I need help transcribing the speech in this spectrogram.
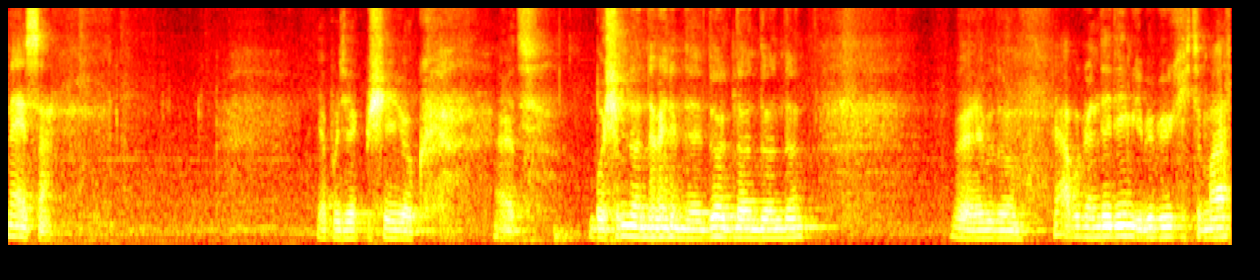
neyse. Yapacak bir şey yok. Evet. Başım döndü benim de. Dön dön dön dön. Böyle bir durum. Ya bugün dediğim gibi büyük ihtimal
